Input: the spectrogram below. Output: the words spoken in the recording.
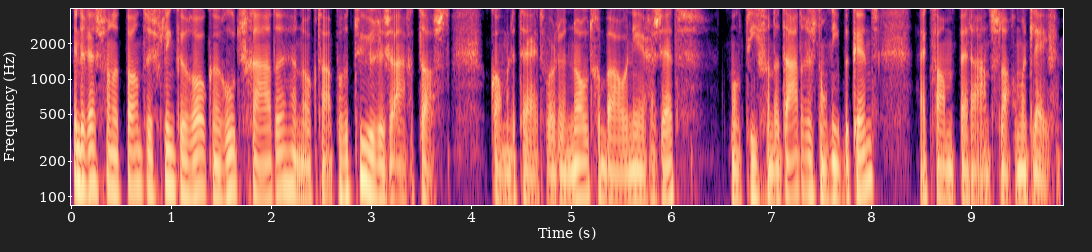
In de rest van het pand is flinke rook- en roetschade en ook de apparatuur is aangetast. Komende tijd worden noodgebouwen neergezet. Het motief van de dader is nog niet bekend. Hij kwam bij de aanslag om het leven.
